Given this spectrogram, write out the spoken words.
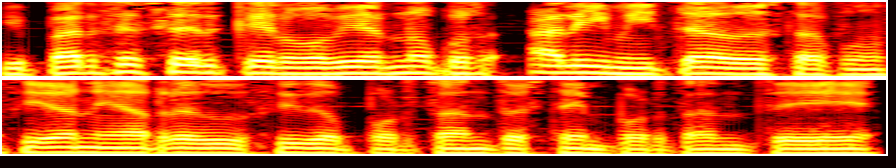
Y parece ser que el gobierno pues ha limitado esta función y ha reducido, por tanto, esta importante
